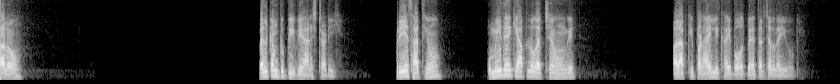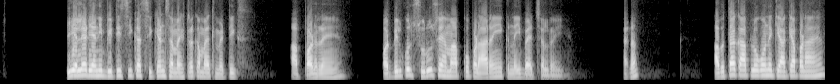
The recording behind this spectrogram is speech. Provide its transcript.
Hello welcome to P study प्रिय साथियों, उम्मीद है कि आप लोग अच्छे होंगे और आपकी पढ़ाई लिखाई बहुत बेहतर चल रही होगी। डी यानी बीटीसी का सेकेंड सेमेस्टर का मैथमेटिक्स आप पढ़ रहे हैं और बिल्कुल शुरू से हम आपको पढ़ा रहे हैं, एक नई बैच चल रही है। है ना? अब तक आप लोगों ने क्या क्या पढ़ा है?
